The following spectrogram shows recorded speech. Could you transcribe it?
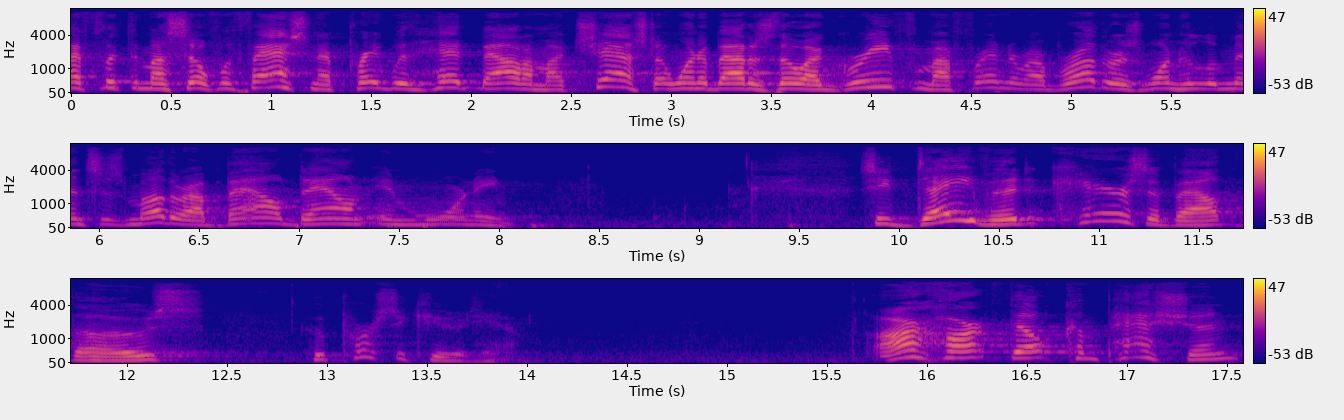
I afflicted myself with fasting. I prayed with head bowed on my chest. I went about as though I grieved for my friend or my brother, as one who laments his mother. I bowed down in mourning. See, David cares about those who persecuted him. Our heartfelt compassion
